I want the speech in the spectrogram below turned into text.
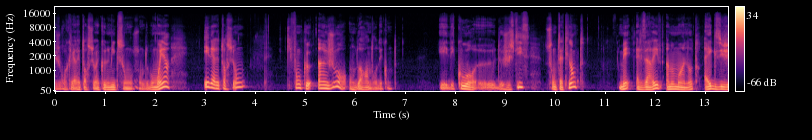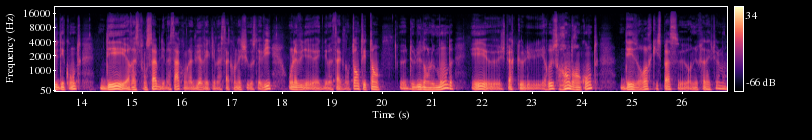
je crois que les rétorsions économiques sont, sont de bons moyens. Et les rétorsions qui font qu'un jour, on doit rendre des comptes. Et les cours de justice sont peut-être lentes, mais elles arrivent à un moment ou à un autre à exiger des comptes des responsables des massacres. On l'a vu avec les massacres en ex-Yougoslavie, on l'a vu avec des massacres dans tant et tant euh, de lieux dans le monde, et euh, j'espère que les Russes rendront compte des horreurs qui se passent euh, en Ukraine actuellement.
